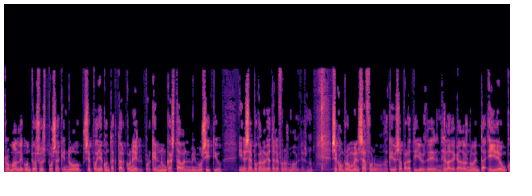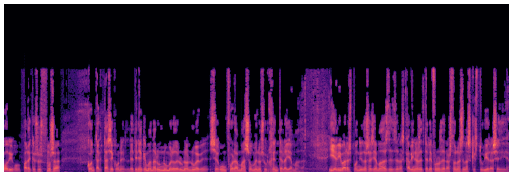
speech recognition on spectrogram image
Román le contó a su esposa que no se podía contactar con él porque él nunca estaba en el mismo sitio y en esa época no había teléfonos móviles. ¿no? Se compró un mensáfono, aquellos aparatillos de, la década de los 90, e ideó un código para que su esposa contactase con él. Le tenía que mandar un número del 1 al 9 según fuera más o menos urgente la llamada. Y él iba respondiendo a esas llamadas desde las cabinas de teléfonos de las zonas en las que estuviera ese día.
